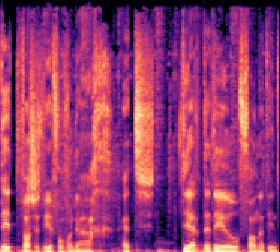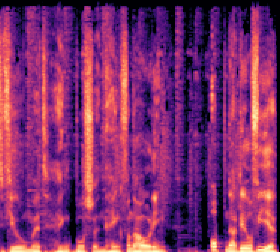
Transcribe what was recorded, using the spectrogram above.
Dit was het weer voor vandaag. Het derde deel van het interview met Henk Bos en Henk van de Honing. Op naar deel 4.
